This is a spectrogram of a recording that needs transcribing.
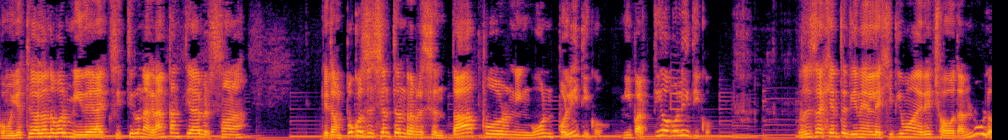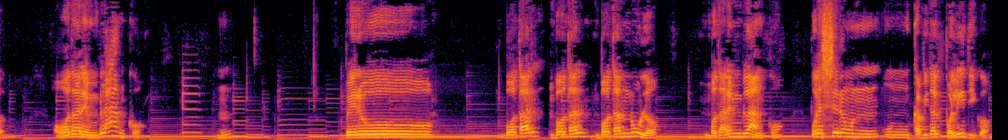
como yo estoy hablando por mí, debe existir una gran cantidad de personas que tampoco se sienten representadas por ningún político, ni partido político. Entonces esa gente tiene el legítimo derecho a votar nulo o votar en blanco. Pero votar, votar, votar nulo, votar en blanco, puede ser un, un capital político.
